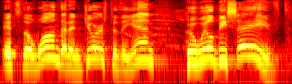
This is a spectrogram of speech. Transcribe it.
It's the one that endures to the end who will be saved.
